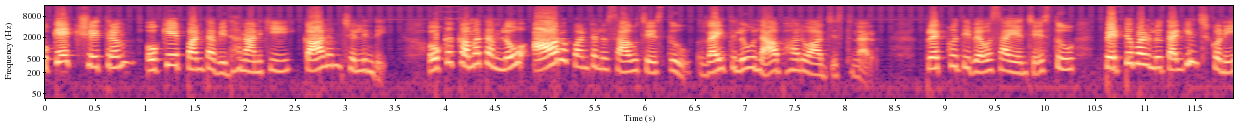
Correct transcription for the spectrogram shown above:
ఒకే క్షేత్రం ఒకే పంట విధానానికి కాలం చెల్లింది. ఒక కమతంలో ఆరు పంటలు సాగు చేస్తూ రైతులు లాభాలు ఆర్జిస్తున్నారు. ప్రకృతి వ్యవసాయం చేస్తూ పెట్టుబడులు తగ్గించుకొని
